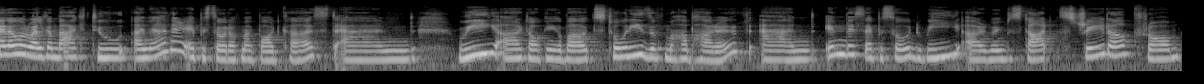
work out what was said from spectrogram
Hello and welcome back to another episode of my podcast. And we are talking about stories of Mahabharat. And in this episode, we are going to start straight up from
